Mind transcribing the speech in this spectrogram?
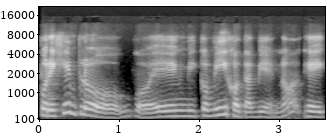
por ejemplo, con mi hijo también, ¿no? Que,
